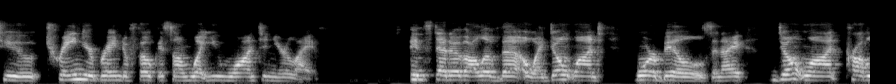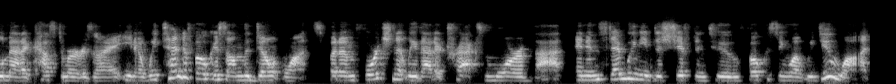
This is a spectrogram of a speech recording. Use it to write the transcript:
to train your brain to focus on what you want in your life, instead of all of the, oh, I don't want more bills and I don't want problematic customers and I, you know, we tend to focus on the don't wants, but unfortunately that attracts more of that. And instead we need to shift into focusing what we do want.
